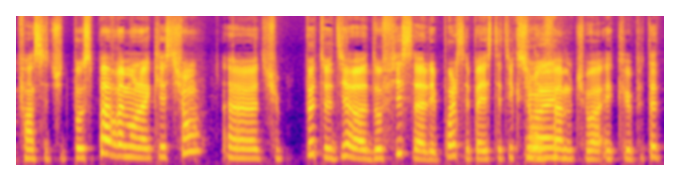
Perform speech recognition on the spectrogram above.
enfin si tu te poses pas vraiment la question, euh, tu peux te dire d'office les poils c'est pas esthétique sur Ouais. une femme, tu vois, et que peut-être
